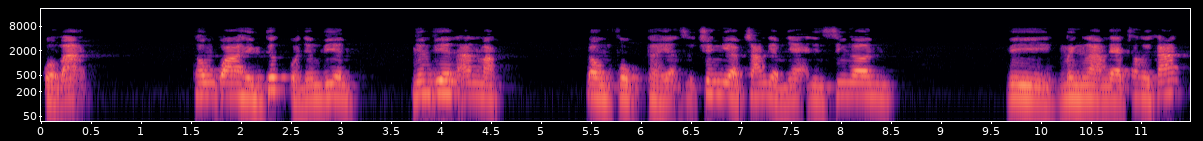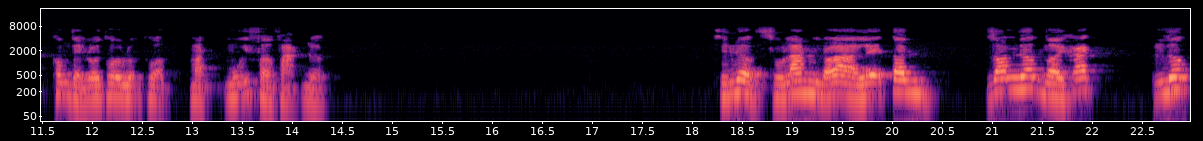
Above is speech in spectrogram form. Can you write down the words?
của bạn thông qua hình thức của nhân viên. Nhân viên ăn mặc đồng phục thể hiện sự chuyên nghiệp, trang điểm nhẹ, nhìn xinh hơn vì mình làm đẹp cho người khác không thể lôi thôi luộm thuộm, mặt mũi phờ phạc được. Chiến lược số 5 đó là lễ tân, rót nước mời khách. Nước,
